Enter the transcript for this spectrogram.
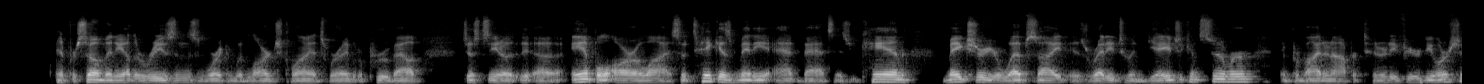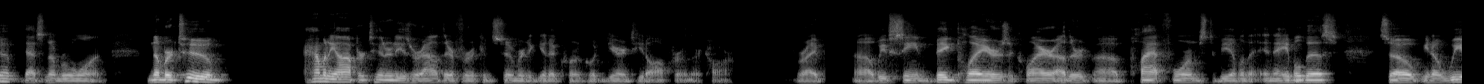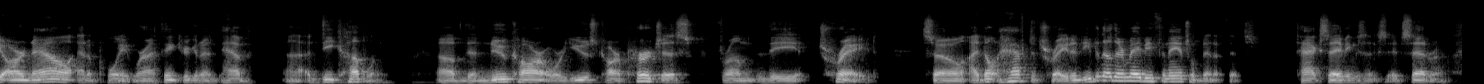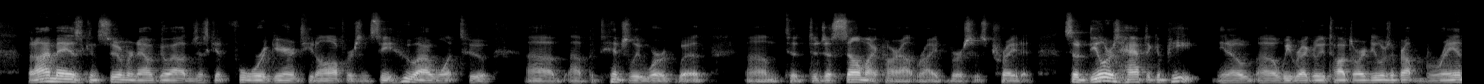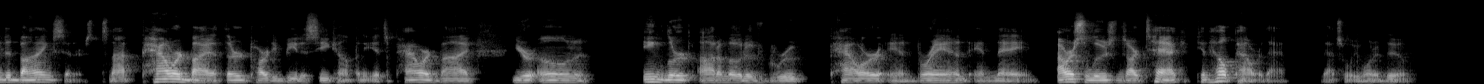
and for so many other reasons, and working with large clients, we're able to prove out just you know uh, ample ROI. So take as many at bats as you can. Make sure your website is ready to engage a consumer and provide an opportunity for your dealership. That's number one. Number two, how many opportunities are out there for a consumer to get a quote unquote guaranteed offer in their car? Right. Uh, we've seen big players acquire other uh, platforms to be able to enable this. So, you know, we are now at a point where I think you're going to have uh, a decoupling of the new car or used car purchase from the trade. So I don't have to trade it, even though there may be financial benefits, tax savings, et cetera. But I may, as a consumer, now go out and just get four guaranteed offers and see who I want to uh, uh, potentially work with um, to, to just sell my car outright versus trade it. So dealers have to compete. You know, uh, we regularly talk to our dealers about branded buying centers. It's not powered by a third party B2C company, it's powered by your own Englert Automotive Group power and brand and name. Our solutions, our tech can help power that. That's what we want to do.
